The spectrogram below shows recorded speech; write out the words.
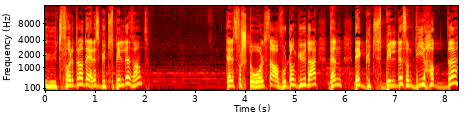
utfordra deres gudsbilde. sant? Deres forståelse av hvordan Gud er. Den, det gudsbildet som de hadde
